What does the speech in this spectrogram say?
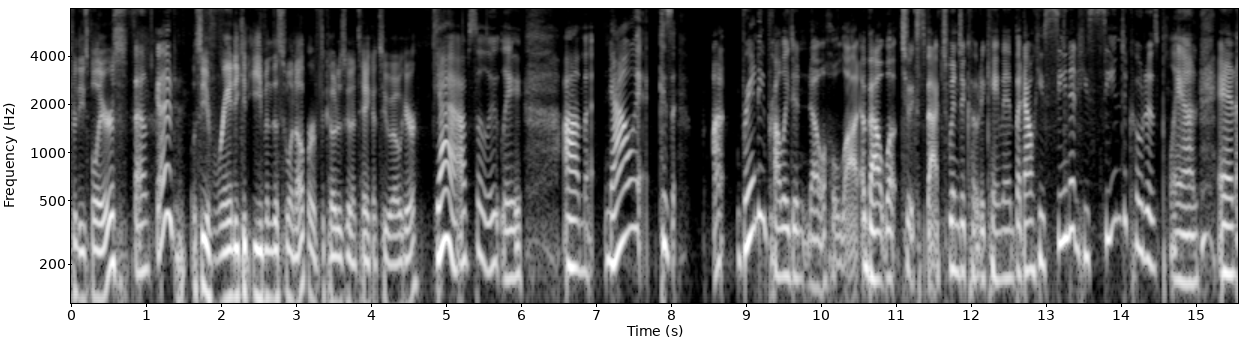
for these players. Sounds good. Let's see if Randy could even this one up or if Dakotah's going to take a 2 0 here. Yeah, absolutely. Um, now, because uh, Randy probably didn't know a whole lot about what to expect when Dakotah came in, but now he's seen it. He's seen Dakotah's plan, and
